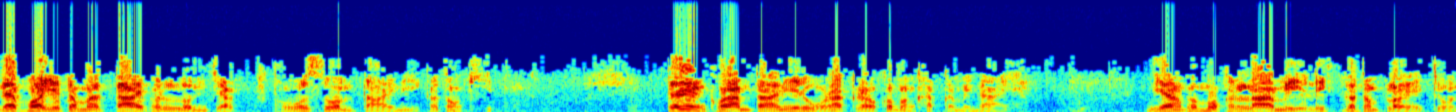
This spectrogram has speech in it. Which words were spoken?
แล้วพ่อจะต้องมาตายเพราะหล่นจากโถส้วมตายนี่ก็ต้องคิด แต่เรื่องความตายนี้รู้รักเราก็บังคับกันไม่ได้ อย่างพระโมคคัลลามีฤทธิ์ก็ต้องปล่อยให้โจร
